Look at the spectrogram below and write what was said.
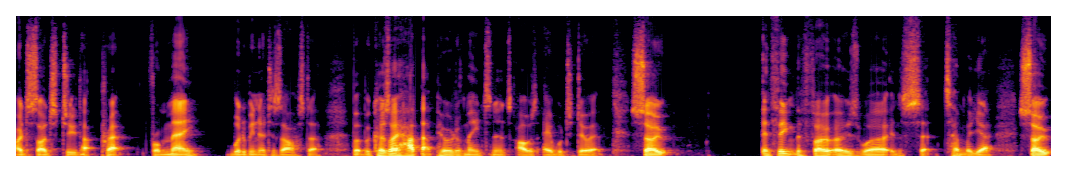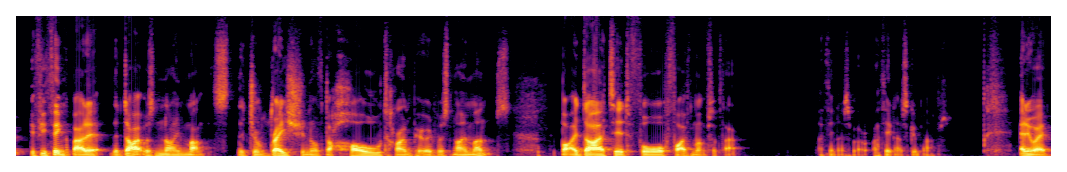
I decided to do that prep from May, would have been a disaster. But because I had that period of maintenance, I was able to do it. So I think the photos were in September, yeah. So if you think about it, the diet was nine months. The duration of the whole time period was nine months, but I dieted for five months of that. I think that's about. I think that's good maths. Anyway,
